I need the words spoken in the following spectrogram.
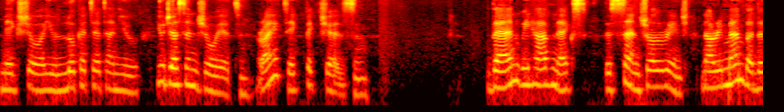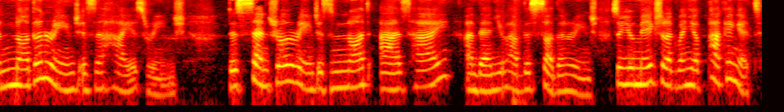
Make sure you look at it and you you just enjoy it, right? Take pictures. Then we have next the central range. Now remember, the northern range is the highest range. The central range is not as high, and then you have the southern range. So you make sure that when you're packing it,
